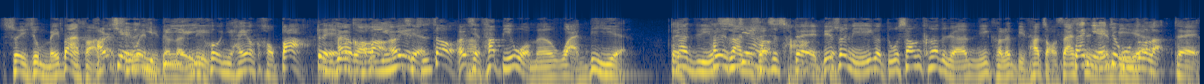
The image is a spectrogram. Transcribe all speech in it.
所以就没办法，而且你毕业以后你还要考霸，对，还要考霸，营业执照，而且他比我们晚毕业，那理论上还是长。对，别说你一个读商科的人，你可能比他早三三年就工作了，对，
